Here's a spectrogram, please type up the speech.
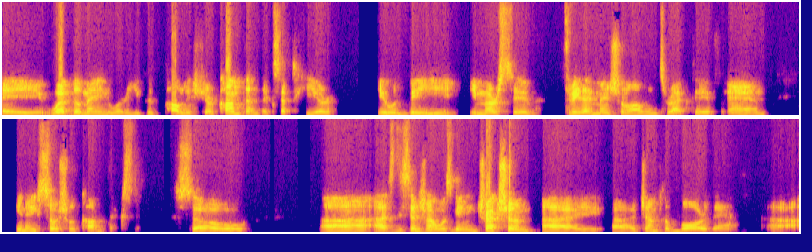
a web domain where you could publish your content, except here it would be immersive, three dimensional, interactive, and in a social context. So, uh, as Decentraland was gaining traction, I uh, jumped on board and uh,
